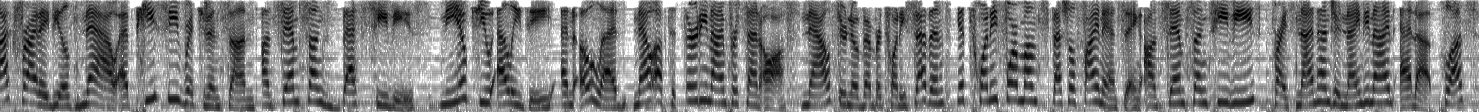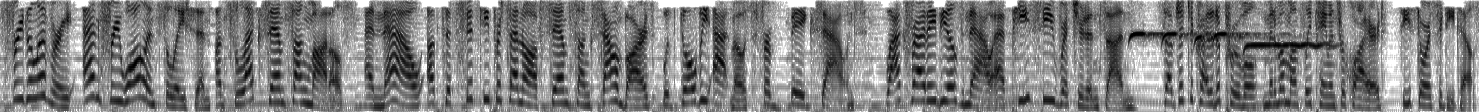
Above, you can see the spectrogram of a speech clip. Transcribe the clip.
Black Friday deals now at PC Richard & Son on Samsung's best TVs. Neo Q LED and OLED now up to 39% off. Now through November 27th, get 24-month special financing on Samsung TVs priced 999 and up. Plus, free delivery and free wall installation on select Samsung models. And now, up to 50% off Samsung soundbars with Dolby Atmos for big sound. Black Friday deals now at PC Richard & Son. Subject to credit approval, minimum monthly payments required. See stores for details.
